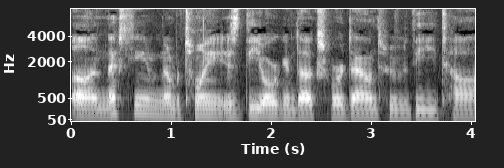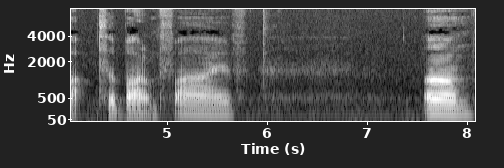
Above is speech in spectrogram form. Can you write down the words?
Uh, next team number twenty is the Oregon Ducks. We're down to the top to the bottom five. Um.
